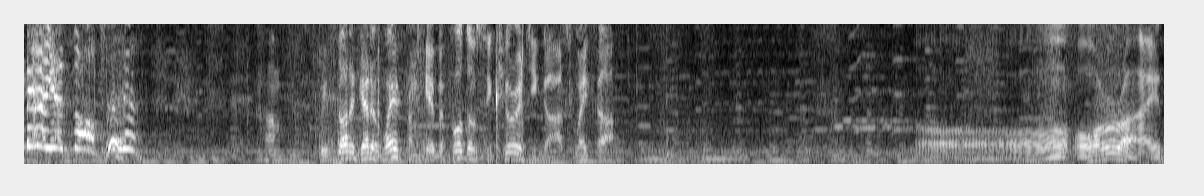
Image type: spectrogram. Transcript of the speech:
million volts! Come, we've got to get away from here before those security guards wake up. Oh, all right.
